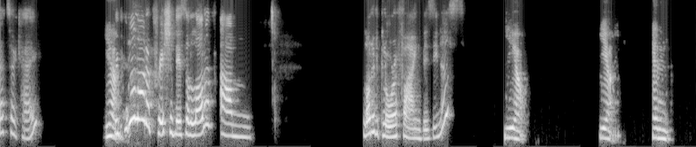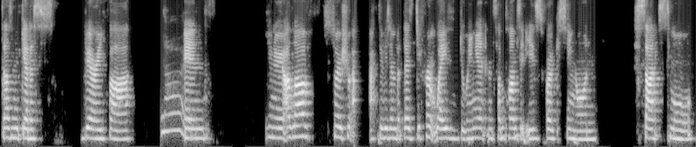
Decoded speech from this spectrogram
that's okay. Yeah. We put a lot of pressure. There's a lot of um a lot of glorifying busyness. Yeah. Yeah. And doesn't get us very far. No. And you know i love social activism but there's different ways of doing it. And sometimes it is focusing on such small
